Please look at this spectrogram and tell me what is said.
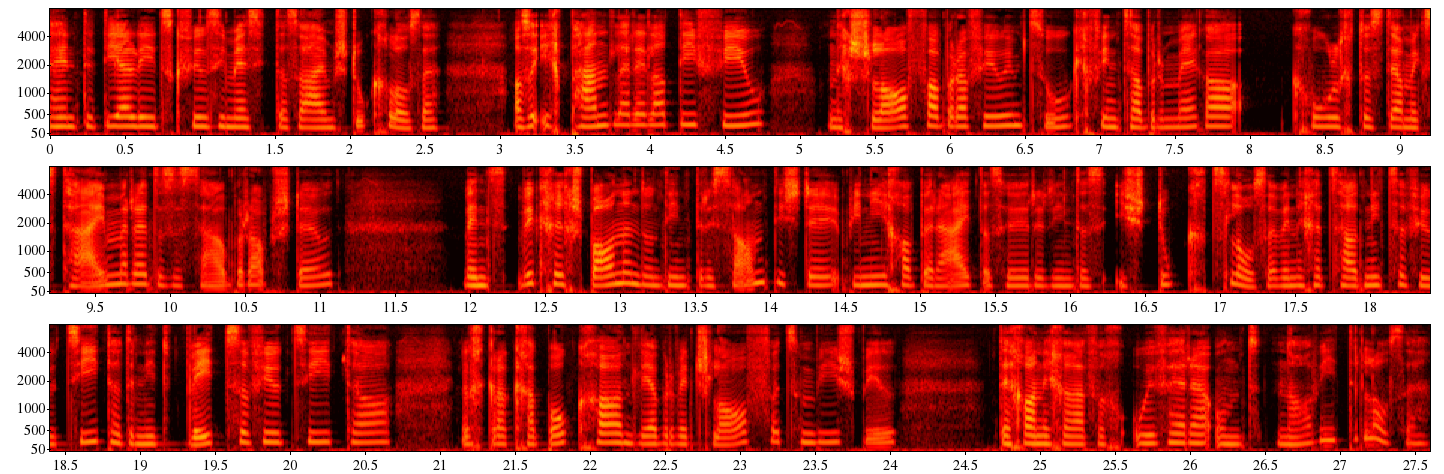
haben die alle das Gefühl, sie müssen das an einem Stück hören? Also ich pendle relativ viel und ich schlafe aber auch viel im Zug. Ich finde es aber mega cool, dass der amix timern, dass es selber abstellt. Wenn es wirklich spannend und interessant ist, dann bin ich auch bereit, als Hörerin das in Stück zu hören. Wenn ich jetzt halt nicht so viel Zeit habe oder nicht will so viel Zeit habe, weil ich gerade keinen Bock habe und lieber will schlafen zum Beispiel, dann kann ich einfach aufhören und nach weiter hören.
